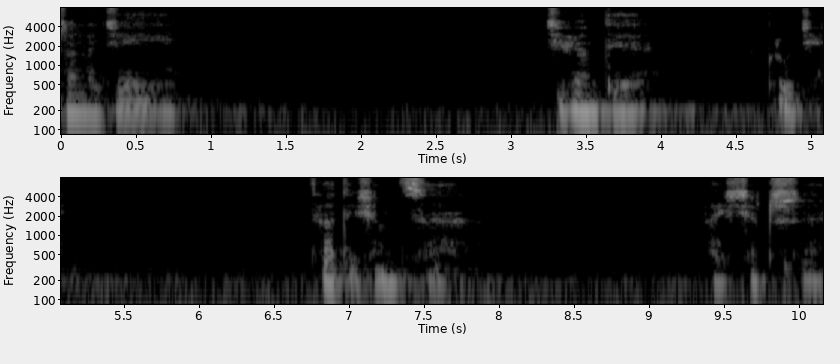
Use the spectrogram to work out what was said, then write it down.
Boża Nadziei. 9 grudzień 2023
